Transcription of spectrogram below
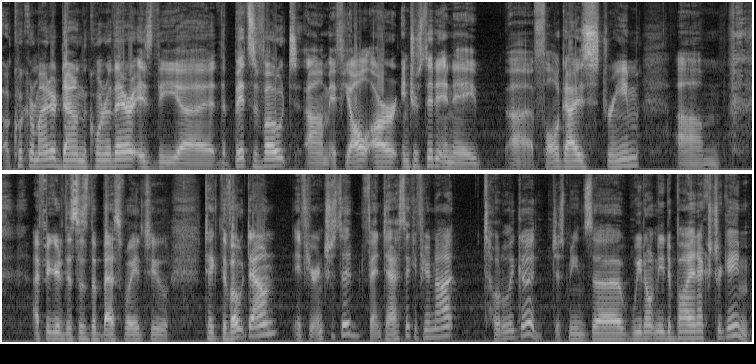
a quick reminder down in the corner there is the uh, the bits vote. Um, if y'all are interested in a uh, Fall Guys stream, um, I figured this is the best way to take the vote down. If you're interested, fantastic. If you're not, totally good. Just means uh, we don't need to buy an extra game.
